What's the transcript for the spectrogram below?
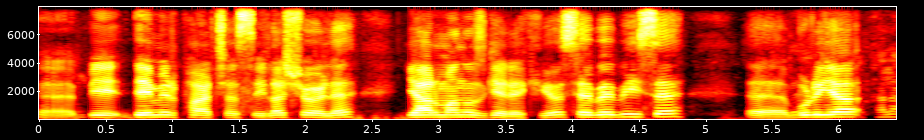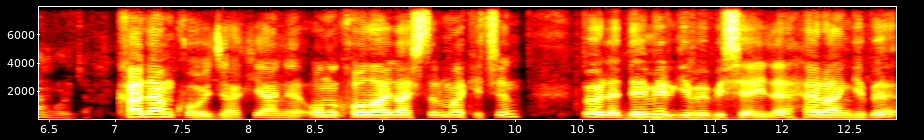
Ee, bir demir parçasıyla şöyle yarmanız gerekiyor. Sebebi ise e, buraya kalem koyacak. Kalem koyacak. Yani onu kolaylaştırmak için böyle demir gibi bir şeyle herhangi bir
